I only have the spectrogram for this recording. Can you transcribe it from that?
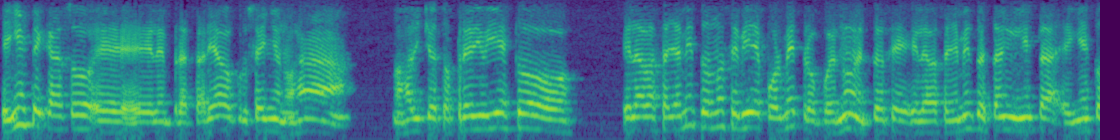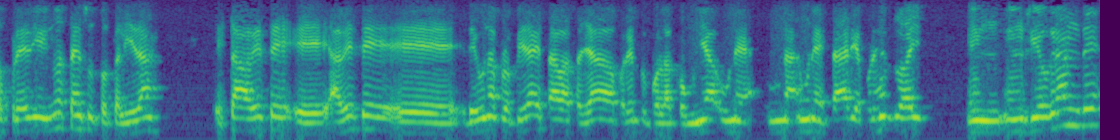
En este caso, eh, el empresariado cruceño nos ha, nos ha dicho estos predios y esto el avasallamiento no se vive por metro, pues no, entonces el avasallamiento está en esta en estos predios y no está en su totalidad. Está a veces eh, a veces eh, de una propiedad está avasallada, por ejemplo, por la comunidad una una, una hectárea, por ejemplo, hay en, en Río Grande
